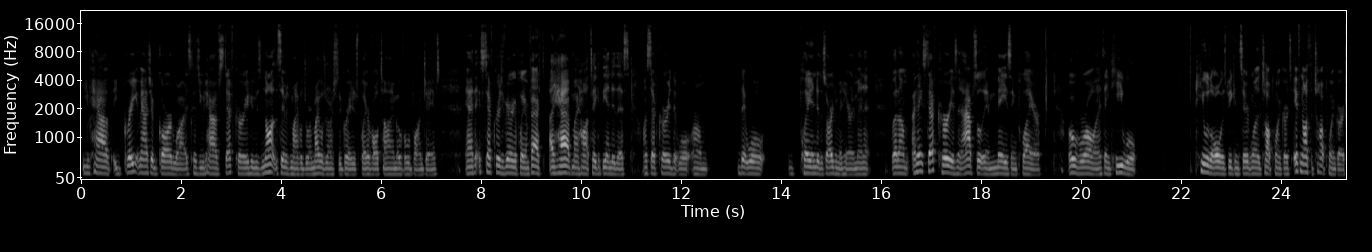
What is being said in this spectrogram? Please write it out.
you have a great matchup guard wise because you'd have Steph Curry, who's not the same as Michael Jordan. Michael Jordan is the greatest player of all time over LeBron James. And I think Steph Curry is a very good player. In fact, I have my hot take at the end of this on Steph Curry that will um that will play into this argument here in a minute. But um I think Steph Curry is an absolutely amazing player overall, and I think he will he will always be considered one of the top point guards, if not the top point guard.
